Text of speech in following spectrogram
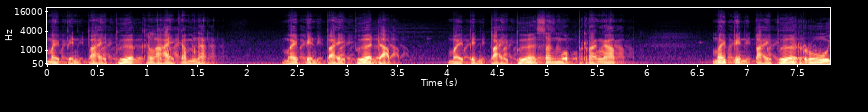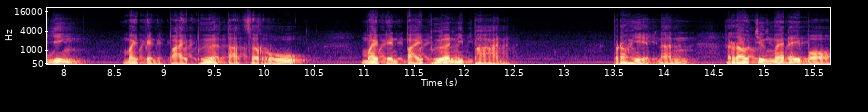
ไม่เป็นไปเพื่อคลายกำหนัด ไม่เป็นไปเพื่อดับ ไม่เป็นไปเพื่อสงบระงับ ไม่เป็นไปเพื่อรู้ยิ่ง ไม่เป็นไปเพื่อตัดสรู้ ไม่เป็นไปเพื่อนิพพาน เพราะเหตุนั้นเราจึงไม่ได้บอก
